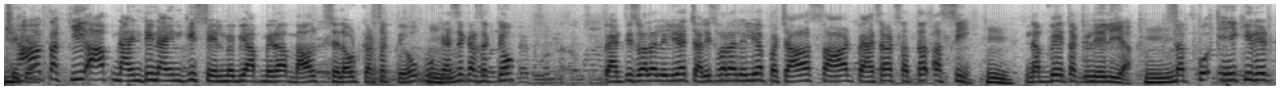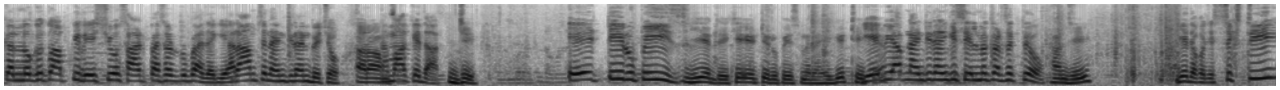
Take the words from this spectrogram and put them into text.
यहाँ तक कि आप 99 की सेल में भी आप मेरा माल सेल आउट कर सकते हो। हम्म। वो कैसे कर सकते हो? 35 वाला ले लिया 40 वाला ले लिया 50 60 65 70 80 हम्म। 90 तक ले लिया। सबको एक ही रेट कर लोगे तो आपकी रेशियो साठ पैंसठ रुपए आ जाएगी। आराम से 99 बेचो। धमाकेदार। जी। एट्टी रुपीज़ ये देखिए एट्टी रुपीज़ में रहेगी ठीक ये है। भी आप 99 की सेल में कर सकते हो। हाँ जी। ये देखो जी सिक्सटी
